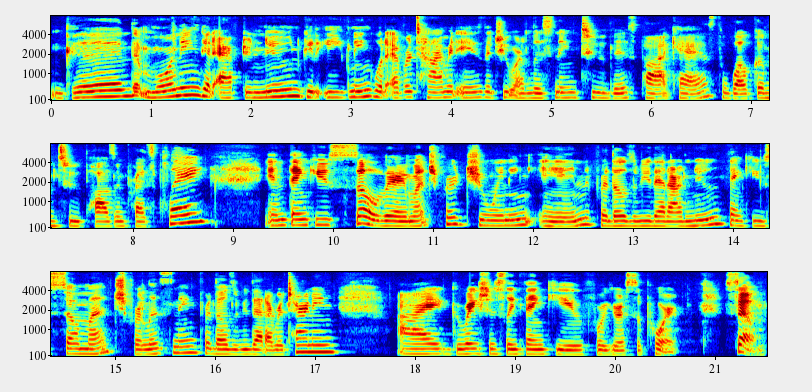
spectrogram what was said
Good morning, good afternoon, good evening, whatever time it is that you are listening to this podcast. Welcome to Pause and Press Play. And thank you so very much for joining in. For those of you that are new, thank you so much for listening. For those of you that are returning, I graciously thank you for your support. So,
